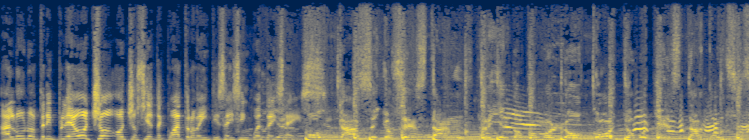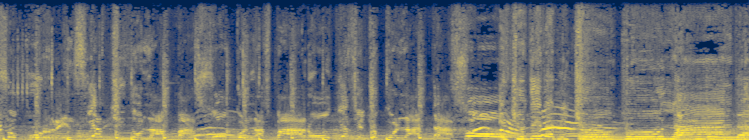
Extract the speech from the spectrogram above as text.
al 1 triple 874 2656 Podcast, ellos están riendo como locos. Yo voy a estar con sus ocurrencias. Chido la paso con las parodias y el chocolatazo. El show de la chocolata.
